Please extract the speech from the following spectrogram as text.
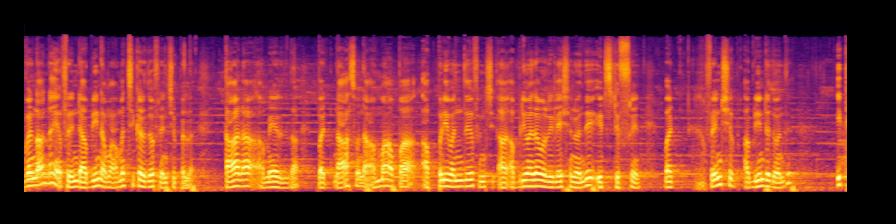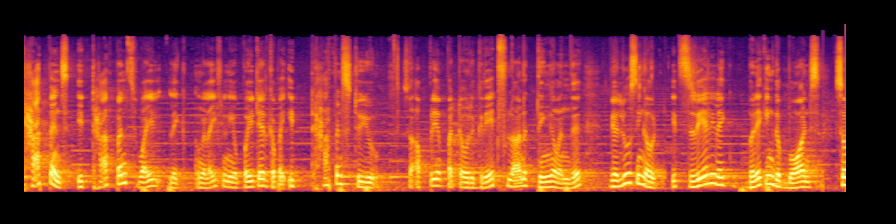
இவன் தாண்டா என் ஃப்ரெண்டு அப்படின்னு நம்ம அமைச்சிக்கிறதோ ஃப்ரெண்ட்ஷிப் இல்லை. தானாக அமையிறது தான். பட் நான் சொன்ன அம்மா அப்பா அப்படி வந்து ஃப்ரெண்ட்ஷிப் அப்படி வந்த ஒரு ரிலேஷன் வந்து இட்ஸ் டிஃப்ரெண்ட் பட் ஃப்ரெண்ட்ஷிப் அப்படின்றது வந்து it happens it happens while like உங்கள் லைஃப்பில் நீங்கள் போயிட்டே இருக்கப்போ it happens to you so அப்படியேப்பட்ட ஒரு கிரேட்ஃபுல்லான திங்கை வந்து we are losing out it's really like breaking the bonds so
